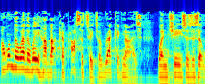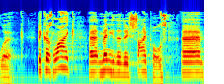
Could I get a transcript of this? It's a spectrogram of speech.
I wonder whether we have that capacity to recognize when Jesus is at work. Because, like uh, many of the disciples, um,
